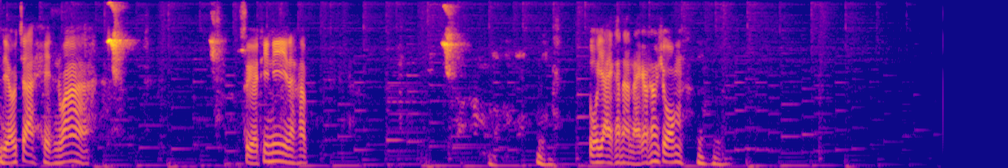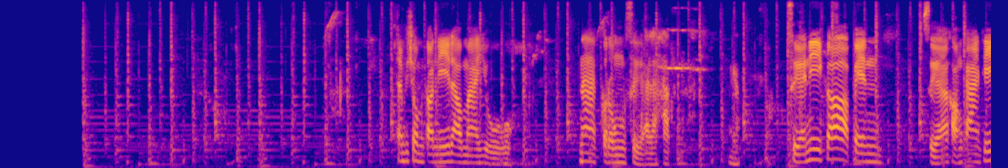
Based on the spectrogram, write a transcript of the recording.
เดี๋ยวจะเห็นว่า เสือที่นี่นะครับ ตัวใหญ่ขนาดไหนครับท่านผู้ชมท่านผู้ชมตอนนี้เรามาอยู่หน้ากรงเสือแล้วครับนะครับ เสือนี่ก็เป็นเสือของกลางที่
